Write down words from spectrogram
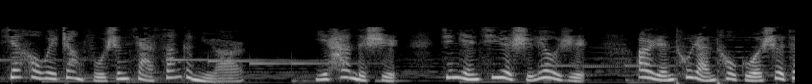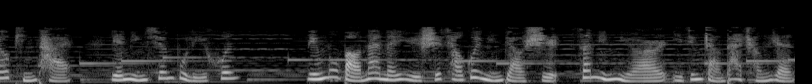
先后为丈夫生下三个女儿。遗憾的是，今年七月十六日，二人突然透过社交平台。联名宣布离婚。铃木保奈美与石桥贵明表示，三名女儿已经长大成人，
